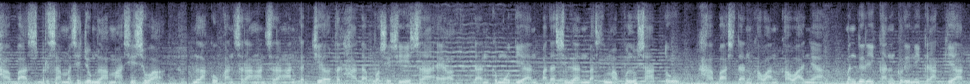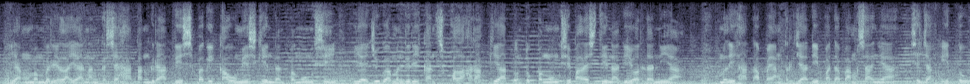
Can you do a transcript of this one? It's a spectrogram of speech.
Habas bersama sejumlah mahasiswa melakukan serangan-serangan kecil terhadap posisi Israel dan kemudian pada 1951 Habas dan kawan-kawannya mendirikan klinik rakyat yang memberi layanan kesehatan gratis bagi kaum miskin dan pengungsi. Ia juga mendirikan sekolah rakyat untuk pengungsi Palestina di Yordania. Melihat apa yang terjadi pada bangsanya, sejak itu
